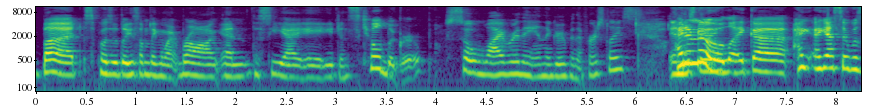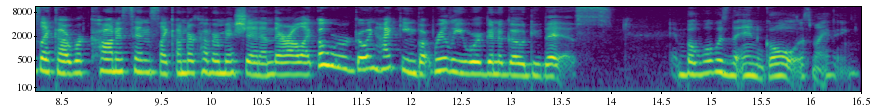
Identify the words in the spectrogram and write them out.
but supposedly something went wrong and the CIA agents killed the group. So why were they in the group in the first place? In I don't know, theory? like uh I, I guess it was like a reconnaissance like undercover mission and they're all like, "Oh, we're going hiking, but really we're going to go do this." But what was the end goal? Is my thing.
